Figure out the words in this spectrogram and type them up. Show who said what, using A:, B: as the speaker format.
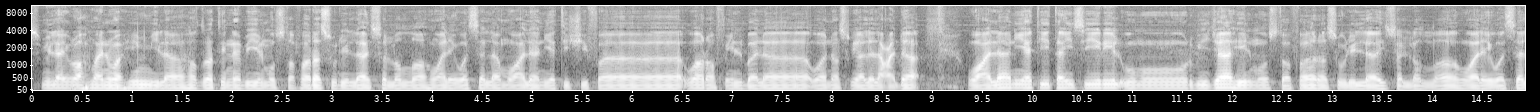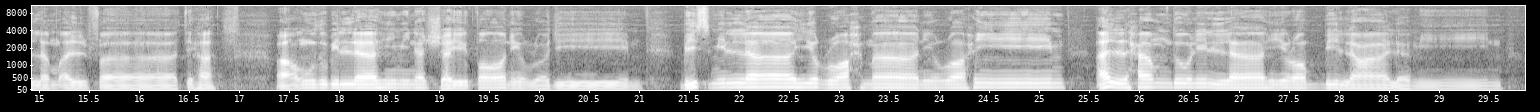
A: بسم الله الرحمن الرحيم إلى حضرة النبي المصطفى رسول الله صلى الله عليه وسلم وعلى نية الشفاء ورفع البلاء ونصر على الأعداء وعلى نية تيسير الأمور بجاه المصطفى رسول الله صلى الله عليه وسلم الفاتحة أعوذ بالله من الشيطان الرجيم بسم الله الرحمن الرحيم الحمد لله رب العالمين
